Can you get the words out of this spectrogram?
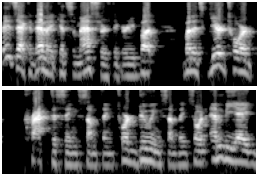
I mean, it's academic. It's a master's degree, but but it's geared toward practicing something, toward doing something. So an MBA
